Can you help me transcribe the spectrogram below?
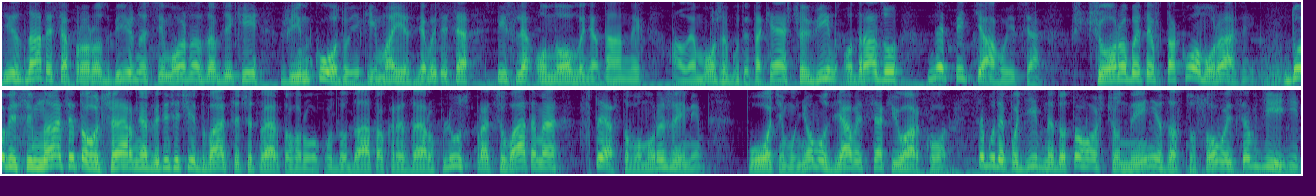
Дізнатися про розбіжності можна завдяки ВІН-коду, який має з'явитися після оновлення даних. Але може бути таке, що він одразу не підтягується. Що робити в такому разі? До 18 червня 2024 року додаток Резерв Плюс працюватиме в тестовому режимі. Потім у ньому з'явиться QR-код. Це буде подібне до того, що нині застосовується в дії.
